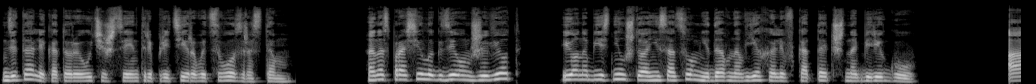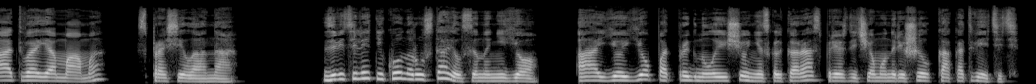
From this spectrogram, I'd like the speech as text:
детали, которые учишься интерпретировать с возрастом. Она спросила, где он живет, и он объяснил, что они с отцом недавно въехали в коттедж на берегу. «А твоя мама?» — спросила она. Девятилетний Конор уставился на нее, а Йо-Йо подпрыгнула еще несколько раз, прежде чем он решил, как ответить.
